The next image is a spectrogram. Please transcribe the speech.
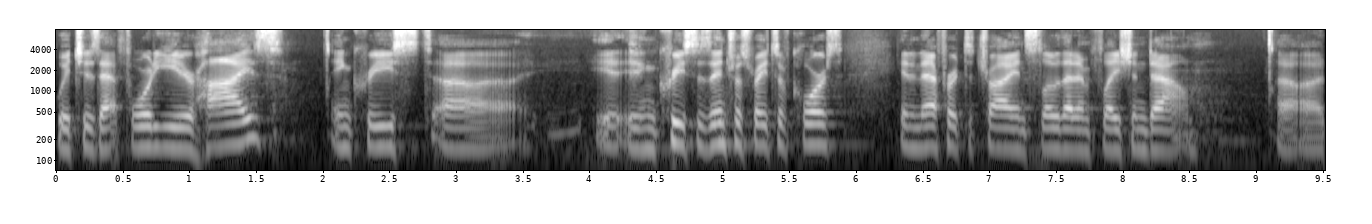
which is at 40-year highs. It increases interest rates, of course, in an effort to try and slow that inflation down. Uh,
